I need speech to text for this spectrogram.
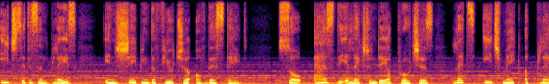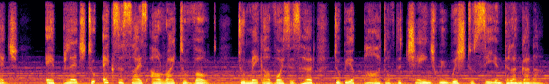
each citizen plays in shaping the future of their state. So, as the election day approaches, let's each make a pledge, a pledge to exercise our right to vote, to make our voices heard, to be a part of the change we wish to see in Telangana.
